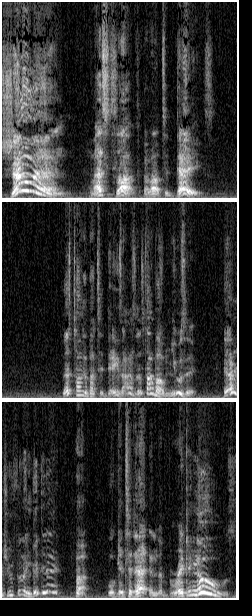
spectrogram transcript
gentlemen, let's talk about today's. Let's talk about today's honestly. Let's talk about music. Aren't you feeling good today? Huh. We'll get to that in the breaking news.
